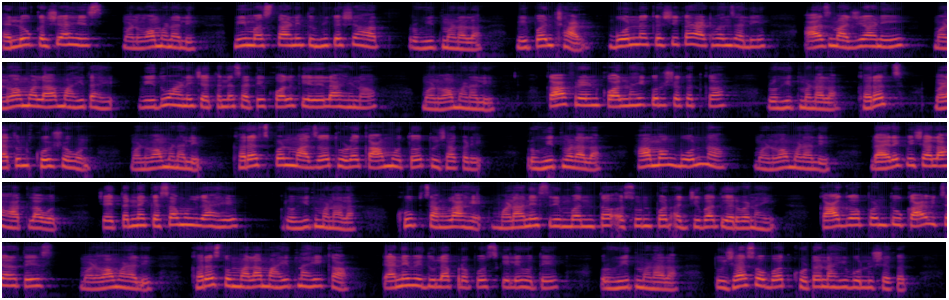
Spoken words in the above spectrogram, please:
हॅलो कशी आहेस? मनवा म्हणाले मी मस्त आणि तुम्ही कसे आहात? रोहित म्हणाला मी पण छान. बोल ना कशी काय आठवण झाली? आज माझी आणि मनवा मला माहीत आहे. वेदू आणि चैतन्यासाठी कॉल केलेला आहे ना? मनवा म्हणाले का फ्रेंड कॉल नाही करू शकत का? रोहित म्हणाला खरंच? मनातून खुश होऊन. मनवा म्हणाले खरंच पण माझं थोडं काम होतं तुझ्याकडे. रोहित म्हणाला हा मग बोल ना मनवा म्हणाले. डायरेक्ट विषयाला हात लावत चैतन्य कसा मुलगा आहे? रोहित म्हणाला खूप चांगला आहे. मनाने श्रीमंत असून पण अजिबात गर्व नाही. का ग पण तू काय विचारतेस? मनवा म्हणाली खरंच तुम्हाला माहीत नाही का? त्याने वेदूला प्रपोज केले होते. रोहित म्हणाला तुझ्यासोबत खोटं नाही बोलू शकत.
